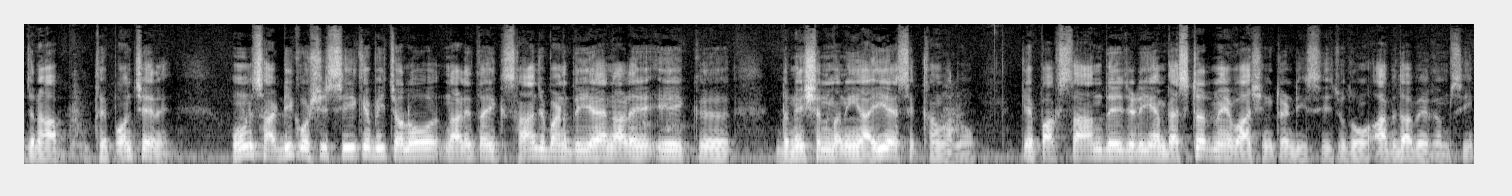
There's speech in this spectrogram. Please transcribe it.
ਜਨਾਬ ਉੱਥੇ ਪਹੁੰਚੇ ਨੇ। ਹੁਣ ਸਾਡੀ ਕੋਸ਼ਿਸ਼ ਸੀ ਕਿ ਵੀ ਚਲੋ ਨਾਲੇ ਤਾਂ ਇੱਕ ਸਾਂਝ ਬਣਦੀ ਹੈ ਨਾਲੇ ਇਹ ਇੱਕ ਡੋਨੇਸ਼ਨ ਮਨੀ ਆਈ ਹੈ ਸਿੱਖਾਂ ਵੱਲੋਂ ਕਿ ਪਾਕਿਸਤਾਨ ਦੇ ਜਿਹੜੀ ਐਮਬੈਸਡਰ ਨੇ ਵਾਸ਼ਿੰਗਟਨ ਡੀਸੀ ਜਦੋਂ ਆਬਿਦਾ ਬੇਗਮ ਸੀ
